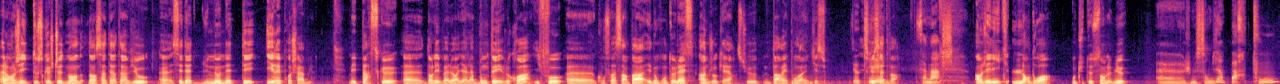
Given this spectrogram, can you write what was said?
Alors, Angélique, tout ce que je te demande dans cette interview, euh, c'est d'être d'une honnêteté irréprochable. Mais parce que euh, dans les valeurs, il y a la bonté, je crois, il faut euh, qu'on soit sympa. Et donc, on te laisse un joker si tu veux ne pas répondre à une question. Est-ce que ça te va? Ça marche. Angélique, l'endroit où tu te sens le mieux? Je me sens bien partout.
